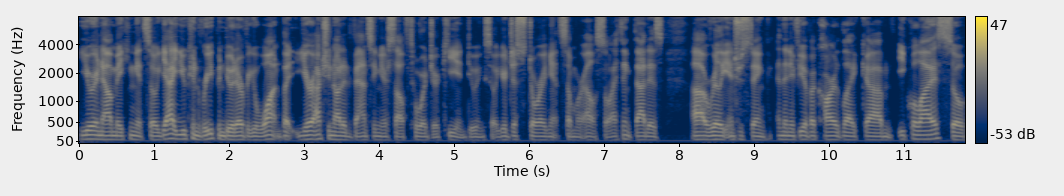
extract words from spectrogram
you are now making it so yeah you can reap and do whatever you want, but you're actually not advancing yourself towards your key in doing so. You're just storing it somewhere else. So I think that is uh, really interesting. And then if you have a card like um, Equalize, so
